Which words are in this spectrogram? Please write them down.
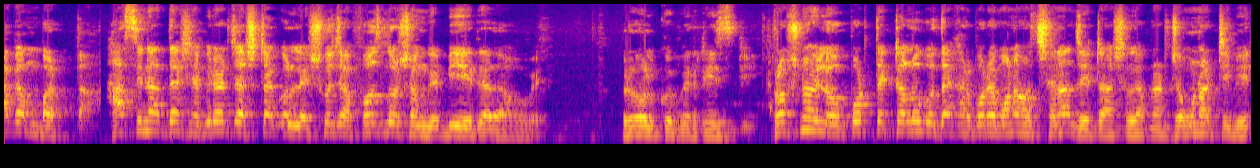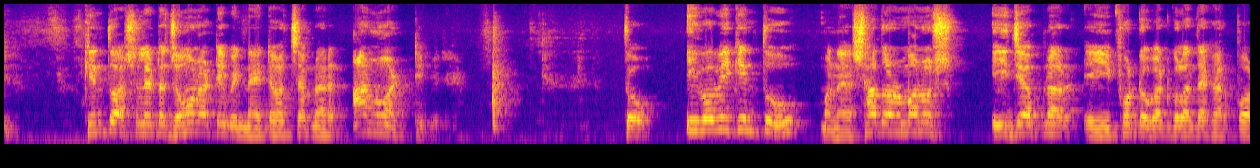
আগাম বার্তা। হাসিনা দেশে বিরাট চেষ্টা করলে সোজা ফজলুর সঙ্গে বিয়ে দেওয়া হবে। রুহুল কবির রিজবি প্রশ্ন হলো প্রত্যেকটা লোগো দেখার পরে মনে হচ্ছে না যে এটা আসলে আপনার যমুনা টিভির? কিন্তু আসলে এটা যমুনা টিভির না, এটা হচ্ছে আপনার আনোয়ার টিভির। তো এইভাবেই কিন্তু মানে সাধারণ মানুষ এই যে আপনার এই ফটো কার্ডগুলো দেখার পর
